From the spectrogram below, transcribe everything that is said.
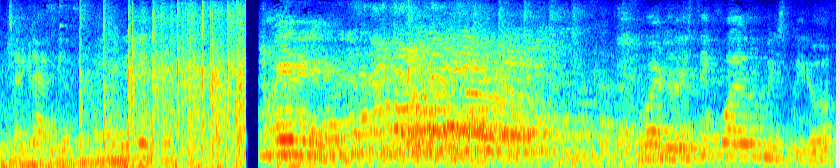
Muchas gracias. Bueno, este cuadro me inspiró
